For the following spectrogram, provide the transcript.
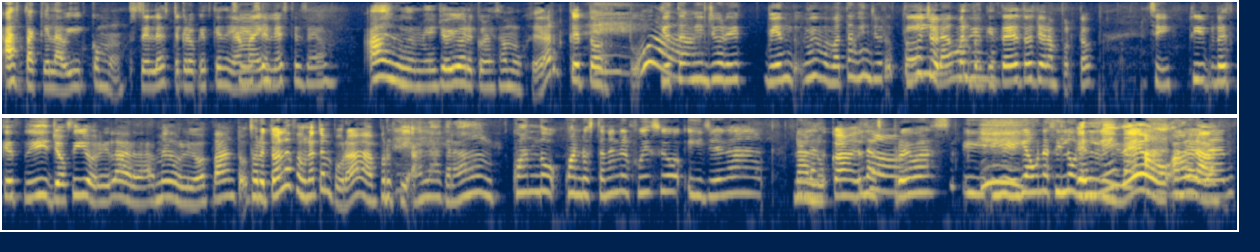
Hasta que la vi como Celeste, creo que es que se Sí, llama ahí. Celeste, sea. Ay, Dios mío, yo lloré con esa mujer. Qué tortura. Yo también lloré viendo, mi mamá también lloró, todos Sí, lloramos bueno, porque ustedes dos lloran por todo. Sí. Sí, pero es que sí, yo sí lloré, la verdad, me dolió tanto. Sobre todo en la segunda temporada, porque a la gran. Cuando, cuando están en el juicio y llegan La las- loca esa. las pruebas y, y ella aún así lo El niega. video, Ah, la gran-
